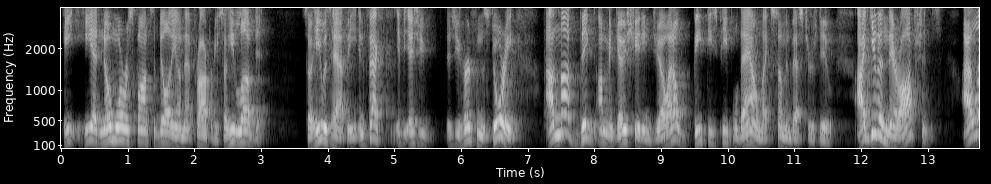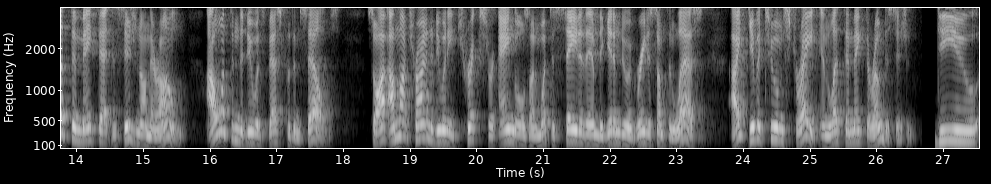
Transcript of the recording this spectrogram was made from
He he had no more responsibility on that property, so he loved it. So he was happy. In fact, if, as you as you heard from the story, I'm not big on negotiating, Joe. I don't beat these people down like some investors do. I give them their options. I let them make that decision on their own. I want them to do what's best for themselves. So I, am not trying to do any tricks or angles on what to say to them to get them to agree to something less. I give it to them straight and let them make their own decision. Do you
